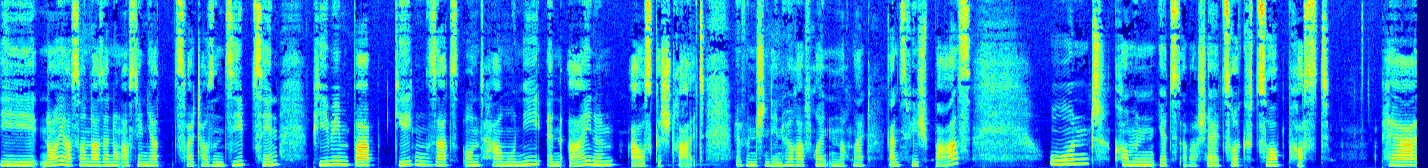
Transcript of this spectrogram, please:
die Neujahrssondersendung aus dem Jahr 2017 Bibimbap Gegensatz und Harmonie in einem ausgestrahlt. Wir wünschen den Hörerfreunden nochmal ganz viel Spaß und kommen jetzt aber schnell zurück zur Post. Per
